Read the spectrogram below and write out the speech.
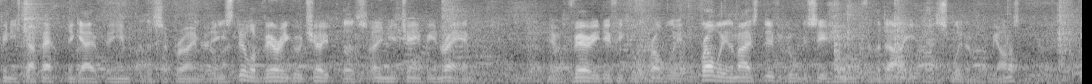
finished up having to go for him for the Supreme, but he's still a very good sheep, the senior champion ram. It was very difficult, probably probably the most difficult decision for the day to split them, to be honest. Yep.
